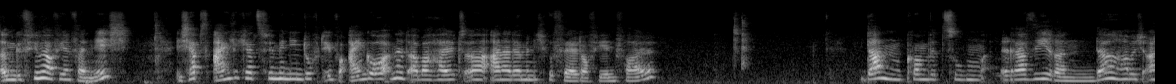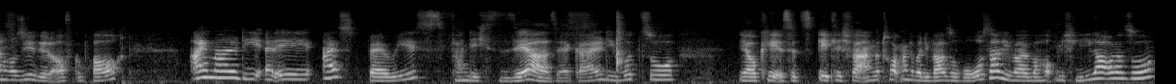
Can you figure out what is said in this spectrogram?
Ähm, gefiel mir auf jeden Fall nicht. Ich habe es eigentlich als femininen Duft irgendwo eingeordnet, aber halt äh, einer, der mir nicht gefällt auf jeden Fall. Dann kommen wir zum Rasieren. Da habe ich ein Rasiergel aufgebraucht. Einmal die LA Iced Berries. Fand ich sehr, sehr geil. Die wurde so... Ja, okay, ist jetzt eklig, war angetrocknet, aber die war so rosa. Die war überhaupt nicht lila oder so.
